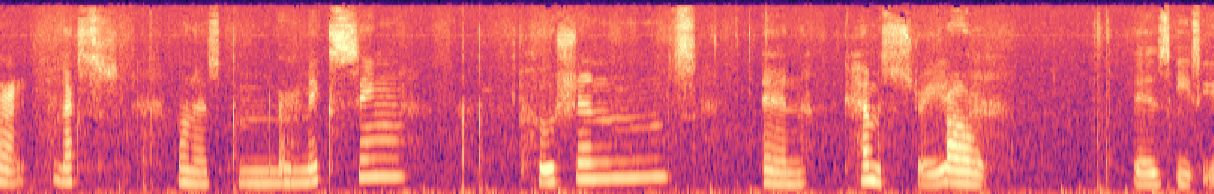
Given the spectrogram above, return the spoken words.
Alright, next one is mixing potions in chemistry Oh, is easy.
